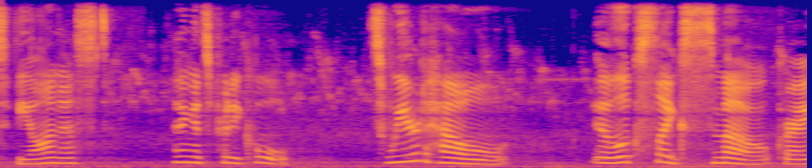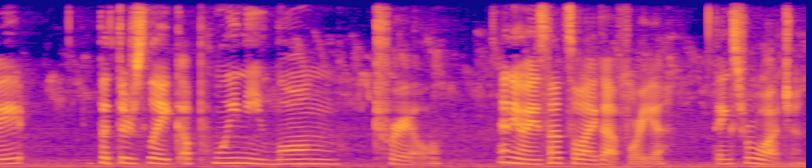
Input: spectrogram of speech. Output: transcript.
to be honest. I think it's pretty cool. It's weird how it looks like smoke, right? But there's like a pointy long trail. Anyways, that's all I got for you. Thanks for watching.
